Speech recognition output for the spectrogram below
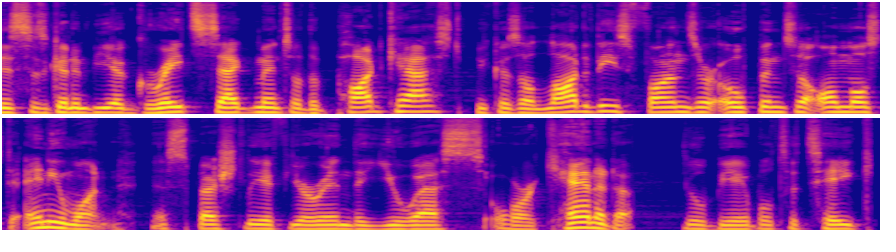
This is going to be a great segment of the podcast because a lot of these funds are open to almost anyone, especially if you're in the US or Canada. You'll be able to take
